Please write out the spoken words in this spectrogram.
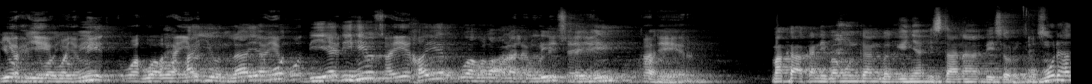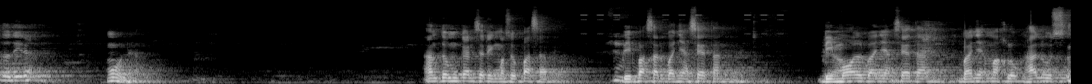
yuhyi wa yumiit wa huwa hayyun la yamut bi yadihi khair wa huwa ala kulli syai'in qadir. Maka akan dibangunkan baginya istana di surga. Mudah atau tidak? Mudah. Antum kan sering masuk pasar di pasar banyak setan. Di mall banyak setan, banyak makhluk halus.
